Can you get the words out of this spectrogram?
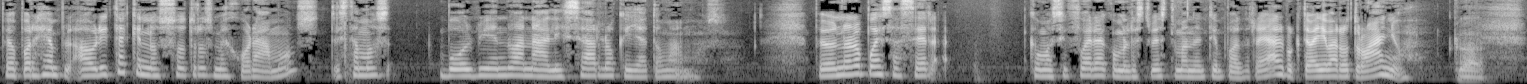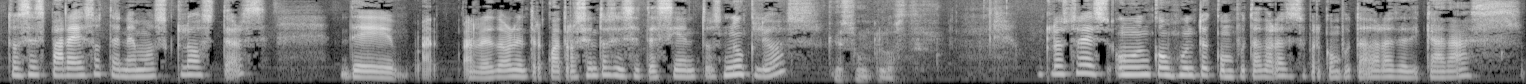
Pero, por ejemplo, ahorita que nosotros mejoramos, estamos volviendo a analizar lo que ya tomamos. Pero no lo puedes hacer como si fuera como lo estuvieras tomando en tiempo real, porque te va a llevar otro año. Claro. Entonces, para eso tenemos clusters de alrededor entre 400 y 700 núcleos. que es un clúster? Un clúster es un conjunto de computadoras, de supercomputadoras dedicadas,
